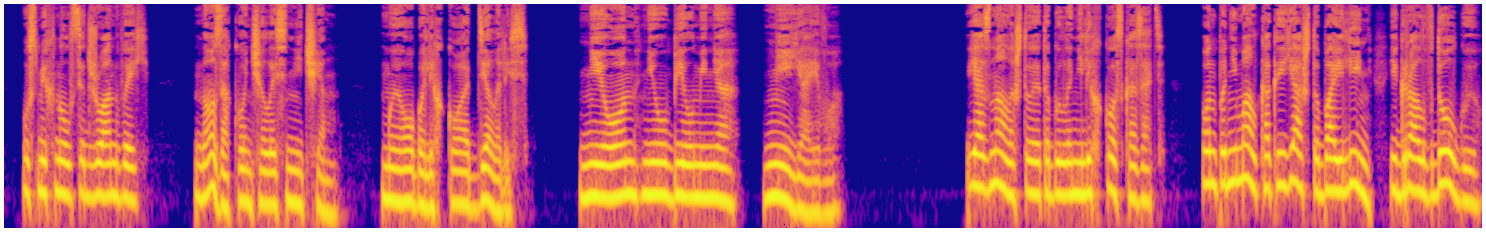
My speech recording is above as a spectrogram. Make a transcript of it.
— усмехнулся Джуан Вэй. «Но закончилось ничем. Мы оба легко отделались. Ни он не убил меня, ни я его». Я знала, что это было нелегко сказать. Он понимал, как и я, что Байлинь играл в долгую.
